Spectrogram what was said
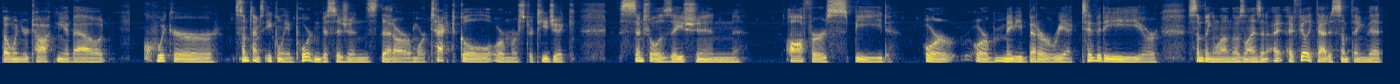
But when you're talking about quicker, sometimes equally important decisions that are more tactical or more strategic, centralization offers speed or or maybe better reactivity or something along those lines. And I, I feel like that is something that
